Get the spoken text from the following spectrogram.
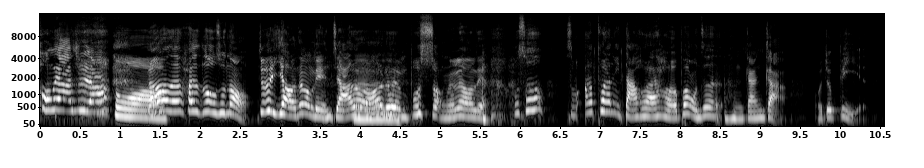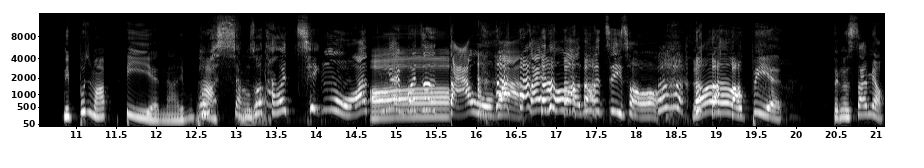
轰下去啊。哇，然后呢，他就露出那种就是咬那种脸颊那种，嗯然后有点不爽的那种脸。我说什么啊？不然你打回来好了，不然我真的很尴尬。我就闭眼，你为什么要闭眼呢？你不怕？想说他会亲我啊，哦应该也不会真的打我吧？拜托啊，这么记仇哦。然后呢，我闭眼等个三秒，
